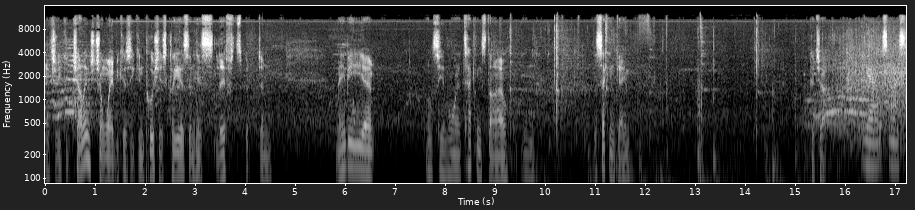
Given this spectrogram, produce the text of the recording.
actually could challenge Chong Wei because he can push his clears and his lifts, but um, maybe uh, we'll see a more attacking style in the second game. Good shot. Yeah, it's nice.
